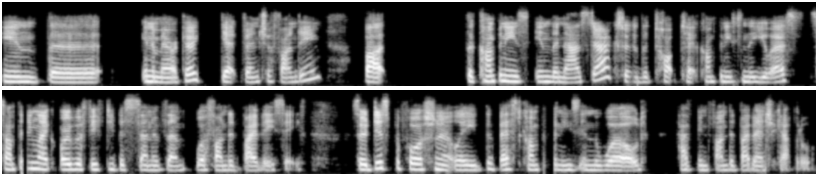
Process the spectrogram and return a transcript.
in the in America get venture funding, but the companies in the NASDAQ, so the top tech companies in the US, something like over 50% of them were funded by VCs. So disproportionately, the best companies in the world have been funded by venture capital.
